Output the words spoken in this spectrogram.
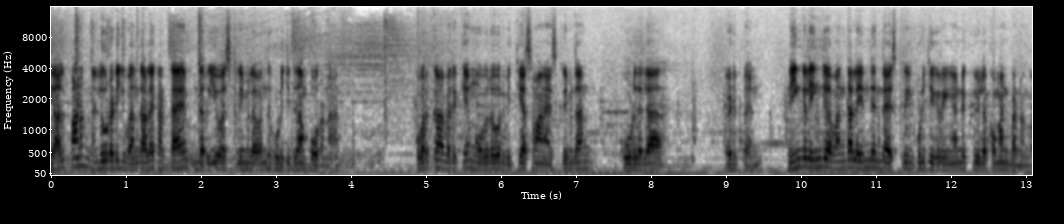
ஜாழ்ப்பாணம் நல்லூர் அடிக்கு வந்தாலே கட்டாயம் இந்த ரியோ ஐஸ்கிரீமில் வந்து குடிச்சிட்டு தான் போகிறேன் நான். ஒவ்வொருக்கா வரைக்கும் ஒவ்வொரு ஒரு வித்தியாசமான ஐஸ்கிரீம் தான் கூடுதலாக எடுப்பேன். நீங்கள் இங்கே வந்தால் எந்தெந்த ஐஸ்கிரீம் குடிச்சிக்கிறீங்கன்னு கீழே கமெண்ட் பண்ணுங்க.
